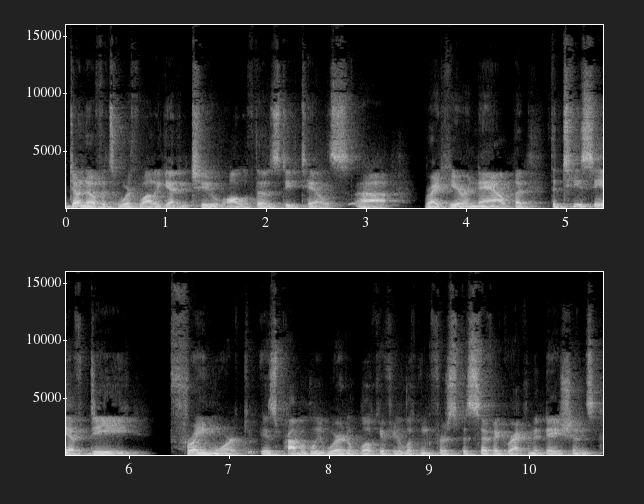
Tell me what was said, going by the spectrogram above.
Don't know if it's worthwhile to get into all of those details uh, right here and now, but the TCFD framework is probably where to look if you're looking for specific recommendations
